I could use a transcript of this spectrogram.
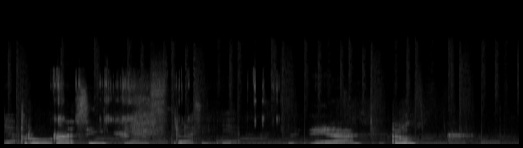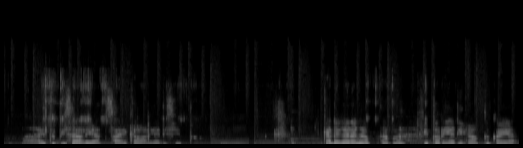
Iya. menstruasi Iya, menstruasi. Iya. iya itu Ah, itu bisa lihat cycle-nya di situ Hmm. kadang-kadang ap- apa fiturnya di health tuh kayak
